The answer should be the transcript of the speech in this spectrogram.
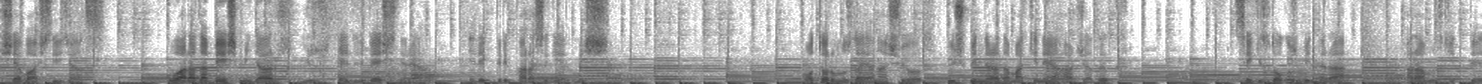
işe başlayacağız. Bu arada 5 milyar 155 lira elektrik parası gelmiş. Motorumuz da yanaşıyor. 3000 lira da makineye harcadık. 8-9 bin lira paramız gitti.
